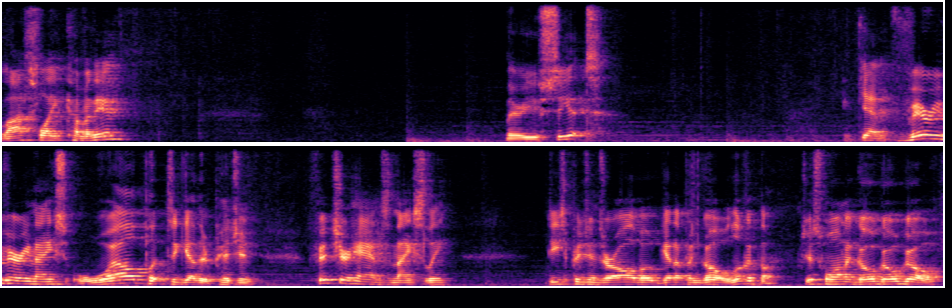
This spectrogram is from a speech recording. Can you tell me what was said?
Last flight coming in. There you see it. Again, very, very nice, well put together pigeon. Fits your hands nicely. These pigeons are all about get up and go. Look at them. Just want to go, go, go.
